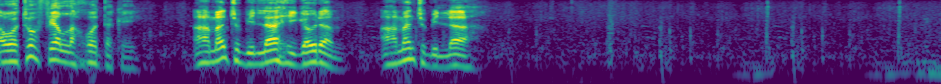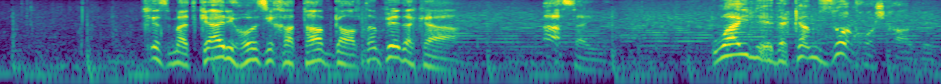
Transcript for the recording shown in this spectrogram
ئەوە تۆ فێڵ لە خۆت دەکەی. آمنت باللە هی گەورەم آمنت باللە. خزمەتکاری هۆزی خەتاب گاڵتەم پێ دەکا ئاساییە وای لێ دەکەم زۆر خۆشحاڵ بێت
